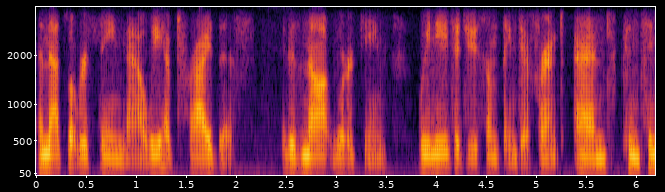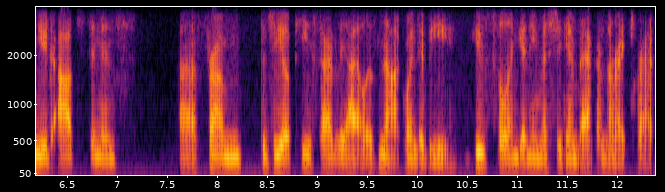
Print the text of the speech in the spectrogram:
And that's what we're seeing now. We have tried this. It is not working. We need to do something different and continued obstinance uh, from the GOP side of the aisle is not going to be useful in getting Michigan back on the right track.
